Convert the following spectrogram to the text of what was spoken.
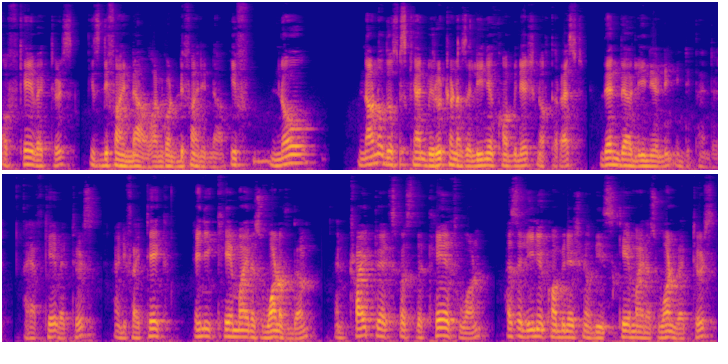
of k vectors is defined now. I'm going to define it now. If no none of those can be written as a linear combination of the rest, then they are linearly independent. I have k vectors and if I take any k minus one of them and try to express the kth one as a linear combination of these k minus 1 vectors.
